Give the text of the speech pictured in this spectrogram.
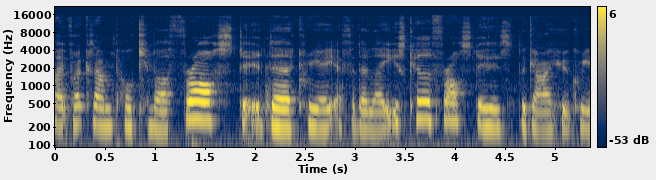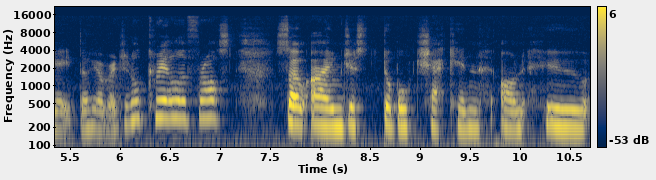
like for example, Killer Frost, the creator for the latest Killer Frost is the guy who created the original Killer Frost. So I'm just double checking on who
